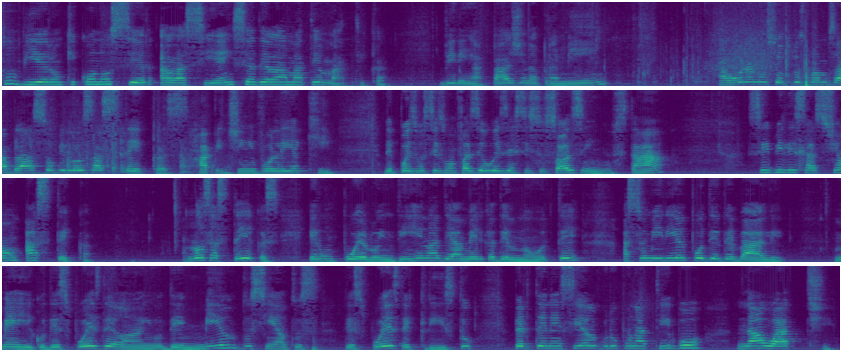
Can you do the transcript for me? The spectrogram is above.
tuvieron que conhecer a la ciência de la matemática. Virem a página para mim. Agora nós vamos falar sobre os astecas. Rapidinho, vou ler aqui. Depois vocês vão fazer o exercício sozinhos, tá? Civilização azteca. Los aztecas eram um povo indígena de América del Norte. Assumiria o poder de Vale, México, depois do ano de 1200 depois de Cristo, pertencia ao grupo nativo Nahuatl.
